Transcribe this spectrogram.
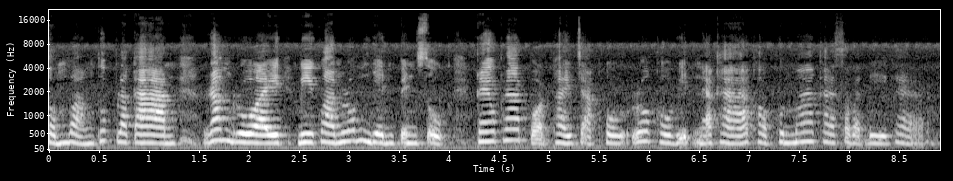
สมหวังทุกประการ ร่ำรวยมีความร่มเย็นเป็นสุขแคล้วคลาดปลอดภัยจากโรคโควิดนะคะ ขอบคุณมากค่ะ สวัสดีค่ะ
